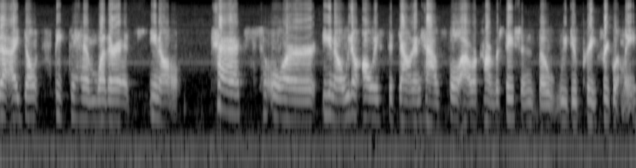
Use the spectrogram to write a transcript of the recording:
that I don't speak to him, whether it's, you know, text or, you know, we don't always sit down and have full hour conversations, though we do pretty frequently.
